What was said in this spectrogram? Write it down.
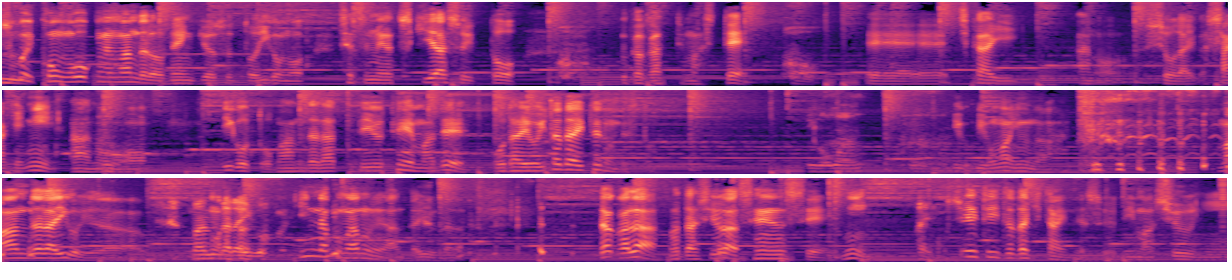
すごい混合界マンダラを勉強すると、囲碁の説明がつきやすいと伺ってまして、ほえー近いあの将来が先に、あの囲碁とマンダラっていうテーマでお題をいただいてるんです 囲碁囲碁マン言うな。マンダラ囲碁言うな。マンダラ囲碁いなくなるんや、あんた言うたら。だから、私は先生にはい教えていただきたいんですよ。今、週に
